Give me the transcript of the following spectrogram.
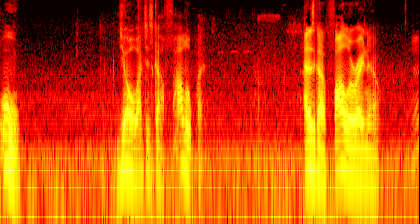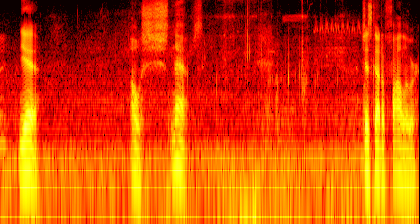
Ooh. Yo, I just got followed by. I just got a follower right now. Really? Yeah. Oh snaps. Just got a follower.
